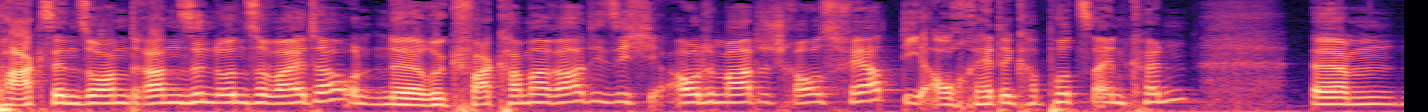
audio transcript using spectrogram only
Parksensoren dran sind und so weiter und eine Rückfahrkamera, die sich automatisch rausfährt, die auch hätte kaputt sein können. Ähm,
